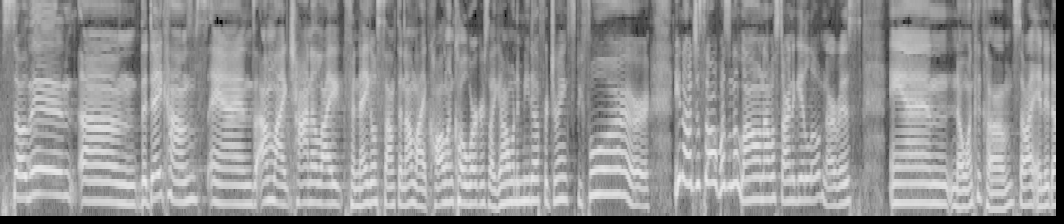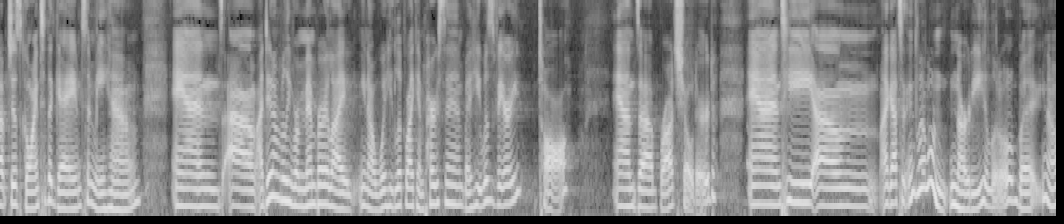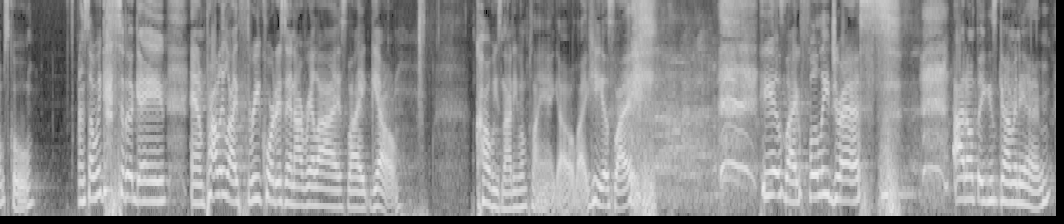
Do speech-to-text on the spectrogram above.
So then um, the day comes and I'm like trying to like finagle something. I'm like calling coworkers like y'all want to meet up for drinks before or you know just so I wasn't alone. I was starting to get a little nervous and no one could come. So I ended up just going to the game to meet him. And um, I didn't really remember like you know what he looked like in person, but he was very tall and uh, broad shouldered. And he, um, I got to, a little nerdy, a little, but you know, it was cool. And so we got to the game, and probably like three quarters in, I realized, like, yo, Kobe's not even playing, yo. Like, he is like, he is like fully dressed. I don't think he's coming in.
